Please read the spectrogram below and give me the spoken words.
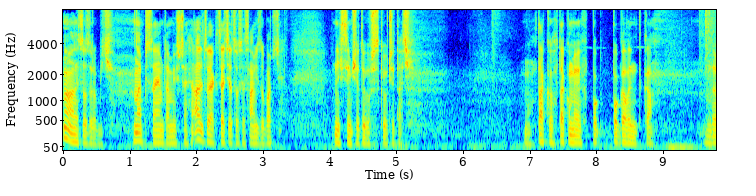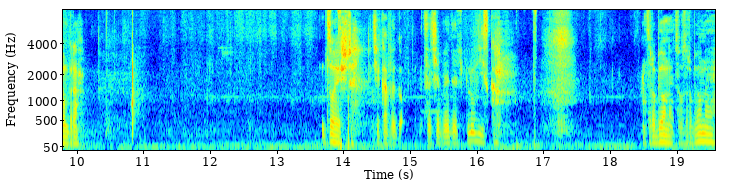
No ale co zrobić? Napisałem tam jeszcze, ale to jak chcecie, to sobie sami zobaczcie. Nie chcę mi się tego wszystkiego czytać. No, tako, taką jak po, pogawędka. Dobra. Co jeszcze ciekawego chcecie wiedzieć? Ludziska. Zrobione, co zrobione.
